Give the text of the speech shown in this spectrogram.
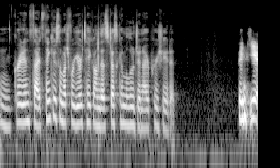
Mm, great insights. Thank you so much for your take on this, Jessica Melugin. I appreciate it. Thank you.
